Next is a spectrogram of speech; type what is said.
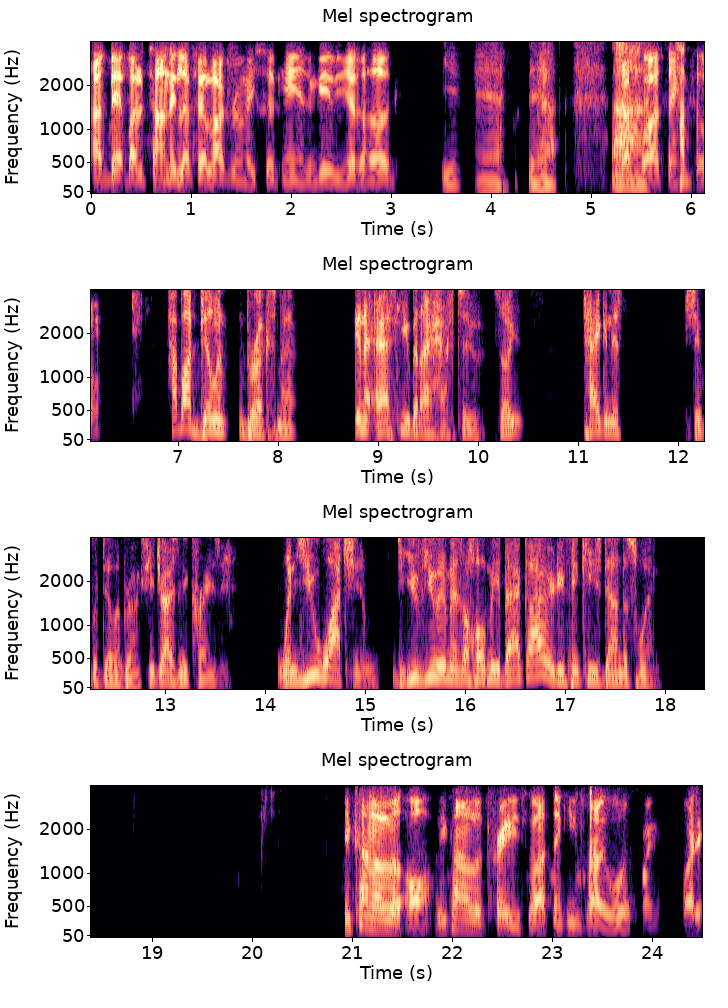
I bet by the time they left that locker room, they shook hands and gave each other a hug. Yeah, yeah. Uh, That's what I think. How, so. How about Dillon Brooks, man? I'm gonna ask you, but I have to. So, tagging this shit with Dillon Brooks, he drives me crazy. When you watch him, do you view him as a hold me back guy, or do you think he's down to swing? He kind of look off. He kind of look crazy, so I think he probably would swing somebody.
